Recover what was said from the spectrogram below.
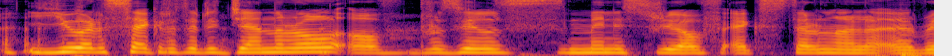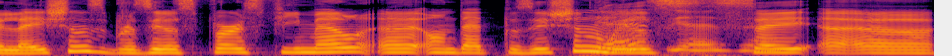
you are Secretary General of Brazil's Ministry of External uh, Relations, Brazil's first female uh, on that position. Yes, we'll yes, say uh,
